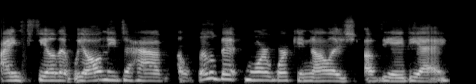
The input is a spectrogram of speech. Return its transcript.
I feel that we all need to have a little bit more working knowledge of the ADA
